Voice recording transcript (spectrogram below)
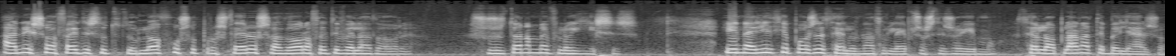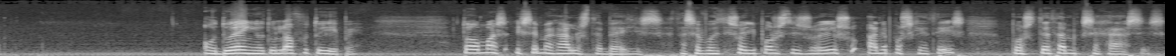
αν είσαι ο αφέντης του του λόφου, σου προσφέρω σαν δώρο αυτή τη βελαδόρα. Σου ζητώ να με ευλογήσεις. Είναι αλήθεια πως δεν θέλω να δουλέψω στη ζωή μου. Θέλω απλά να τεμπελιάζω. Ο ντουένιο του λόφου του είπε: Τόμας, είσαι μεγάλος τεμπέλης. Θα σε βοηθήσω λοιπόν στη ζωή σου αν υποσχεθείς πως δεν θα με ξεχάσεις.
